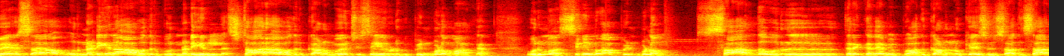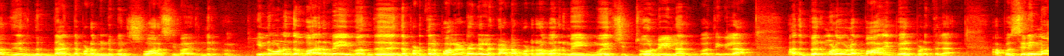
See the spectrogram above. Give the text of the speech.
பேஸாக ஒரு நடிகனாக ஆவதற்கு ஒரு நடிகன் இல்லை ஸ்டார் ஆவதற்கான முயற்சி செய்வதற்கு பின்புலமாக ஒரு சினிமா பின்புலம் சார்ந்த ஒரு திரைக்கதை அமைப்பு அதுக்கான லொக்கேஷன்ஸ் அது சார்ந்து இருந்திருந்தா இந்த படம் இன்னும் கொஞ்சம் சுவாரஸ்யமாக இருந்திருக்கும். இன்னொன்று இந்த வறுமை வந்து இந்த படத்தில் பல இடங்களில் காட்டப்படுற வறுமை முயற்சி தோல்வி எல்லாம் பார்த்தீங்களா அது பெருமளவில் பாதிப்பு ஏற்படுத்தலை. அப்போ சினிமா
